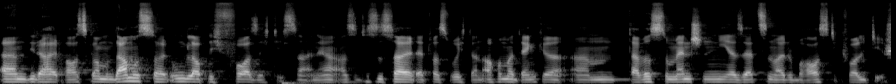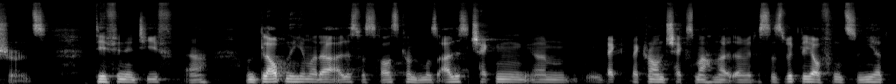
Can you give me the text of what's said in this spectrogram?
ähm, die da halt rauskommen. Und da musst du halt unglaublich vorsichtig sein. Ja? Also das ist halt etwas, wo ich dann auch immer denke, ähm, da wirst du Menschen nie ersetzen, weil du brauchst die Quality Assurance. Definitiv. Ja. Und glaub nicht immer da alles, was rauskommt. Du musst alles checken, ähm, Back Background-Checks machen halt, dass das wirklich auch funktioniert.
